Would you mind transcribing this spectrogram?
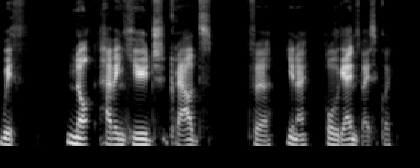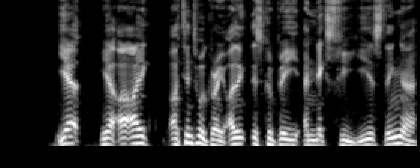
with not having huge crowds for you know all the games basically. Yeah, yeah, I, I I tend to agree. I think this could be a next few years thing. Uh,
